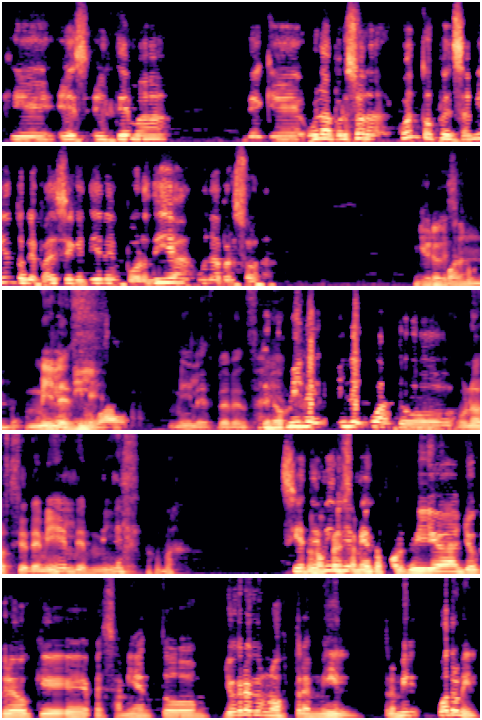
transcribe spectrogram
que es el tema de que una persona, ¿cuántos pensamientos le parece que tienen por día una persona? Yo creo que ¿Cuánto? son Miles. miles. Wow. Miles de Pero pensamientos. miles, miles cuánto, Unos 7000, 10000 o más. siete Unos mil, pensamientos por día, yo creo que pensamientos, yo creo que unos 3.000, 3.000, 4.000,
